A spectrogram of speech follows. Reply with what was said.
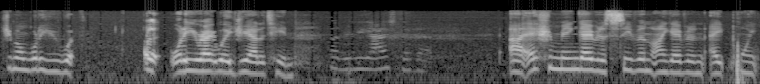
Jim, what do you uh, what do you rate Ouija out of 10? Uh, Ash and Ben gave it a seven. I gave it an eight point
